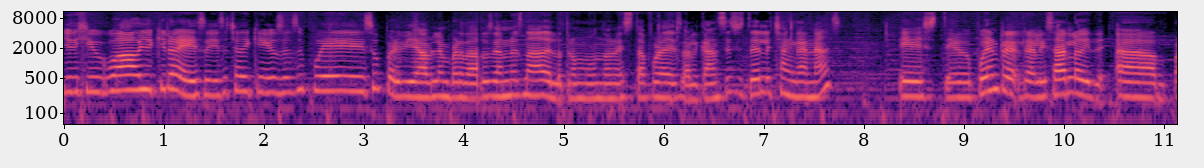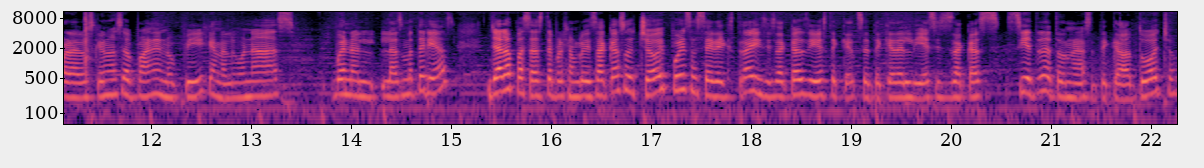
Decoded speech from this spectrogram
yo dije, wow, yo quiero eso. Y esa que, o sea, se fue súper viable, en verdad. O sea, no es nada del otro mundo, no está fuera de su alcance. Si ustedes le echan ganas, este, pueden realizarlo. Y uh, para los que no sepan, en UPIG, en algunas, bueno, las materias, ya la pasaste, por ejemplo, y sacas 8 y puedes hacer extra. Y si sacas 10, te, se te queda el 10. Y si sacas 7, de todas maneras se te queda tu 8.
